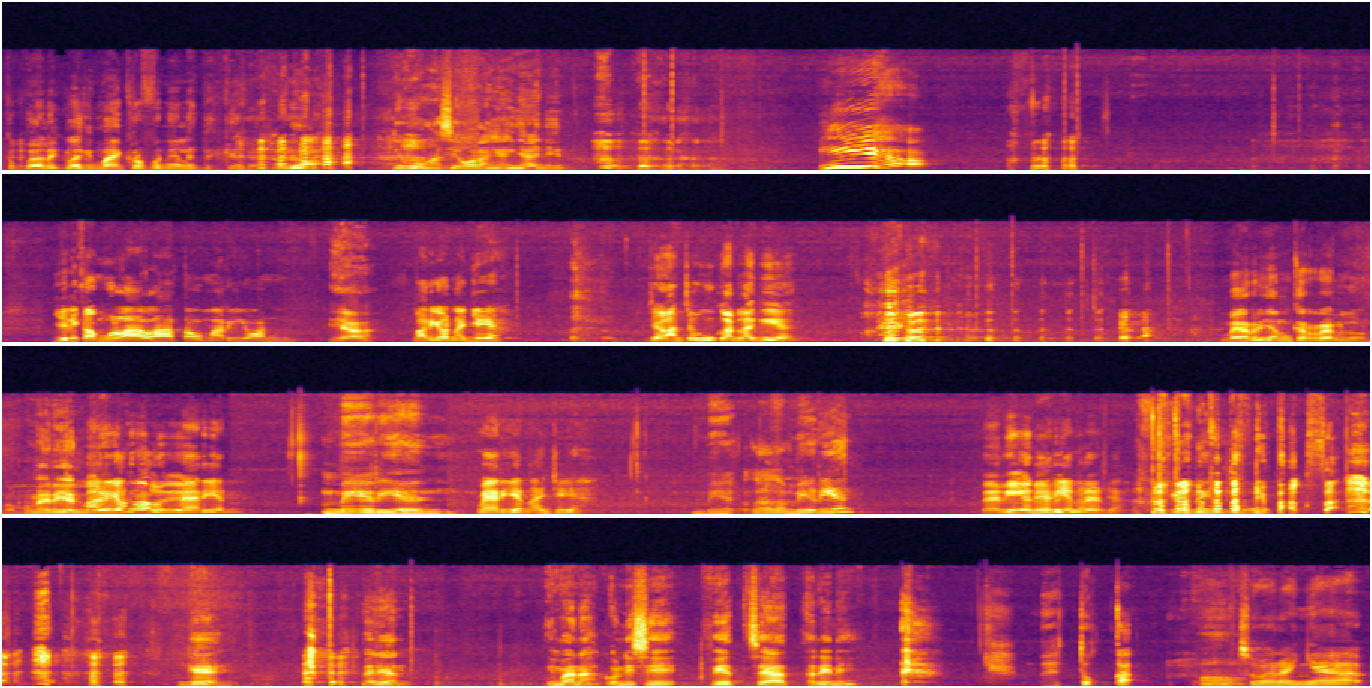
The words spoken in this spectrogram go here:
Kebalik lagi mikrofonnya lihat dia mau ngasih orang yang nyanyi. Iya. Jadi kamu Lala atau Marion? Ya, Marion aja ya. Jangan cenggukan lagi ya. Marian keren loh nama. Marion Marion atau ya? Marion? Marian. Marion aja ya. Me- Lala? Marian, Marion Marian. aja. Tetap dipaksa. Oke, Marian. Gimana kondisi fit, sehat hari ini? Batuk, Kak. Oh, Suaranya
